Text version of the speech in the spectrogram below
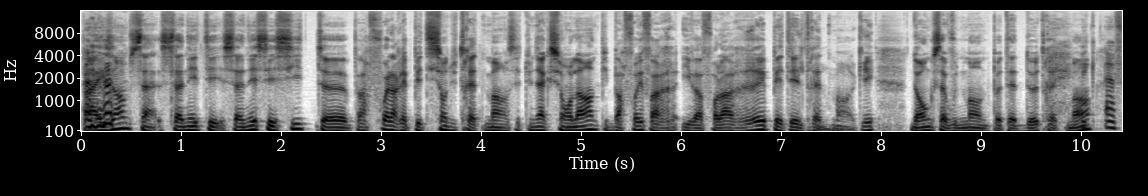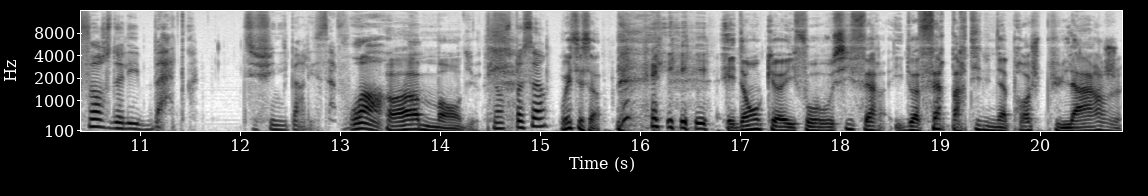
Par exemple, ça, ça, n'était- ça nécessite euh, parfois la répétition du traitement. C'est une action lente, puis parfois il, va falloir répéter le traitement. ok? Donc, ça vous demande peut-être deux traitements. Qu'à force de les battre, tu finis par les avoir. Oh mon Dieu. Non, c'est pas ça? Oui, c'est ça. Et donc, euh, il faut aussi faire, ils doivent faire partie d'une approche plus large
